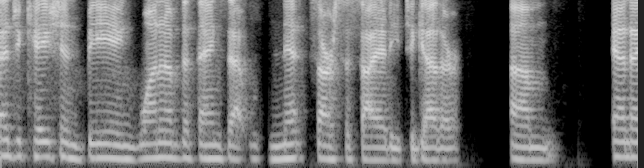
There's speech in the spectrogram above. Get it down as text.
education being one of the things that knits our society together. Um, and I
